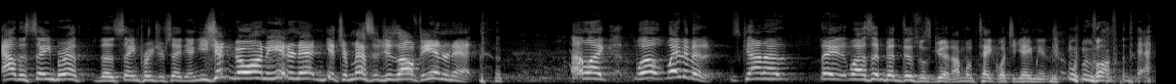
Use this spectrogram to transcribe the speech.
Out of the same breath, the same preacher said, and you shouldn't go on the internet and get your messages off the internet. I'm like, well, wait a minute. It's kind of, they, well, I said, but this was good. I'm going to take what you gave me and move on with that.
